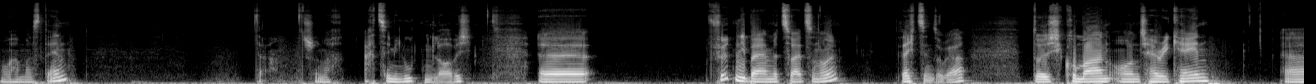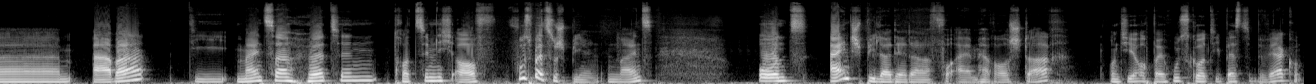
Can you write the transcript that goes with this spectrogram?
Wo haben wir es denn? Da, schon nach 18 Minuten, glaube ich. Äh, führten die Bayern mit 2 zu 0. 16 sogar. Durch Koman und Harry Kane. Ähm, aber die Mainzer hörten trotzdem nicht auf, Fußball zu spielen in Mainz. Und ein Spieler, der da vor allem herausstach und hier auch bei WhoScored die beste Bewertung,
